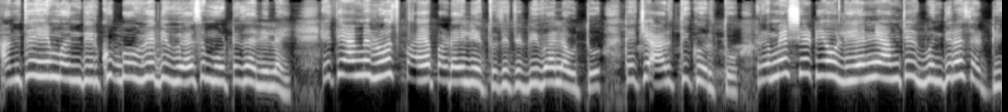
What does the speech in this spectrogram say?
आमचं हे मंदिर खूप भव्य दिव्य असं मोठं झालेलं आहे. येथे आम्ही रोज पाया पडायला येतो तिथे दिवा लावतो त्याची आरती करतो. रमेश शेठ येवले यांनी आमच्या मंदिरासाठी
